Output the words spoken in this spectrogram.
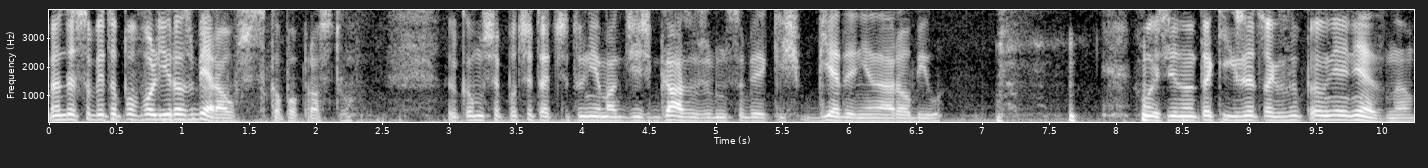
Będę sobie to powoli rozbierał wszystko po prostu. Tylko muszę poczytać, czy tu nie ma gdzieś gazu, żebym sobie jakiejś biedy nie narobił. Bo się na takich rzeczach zupełnie nie znam.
